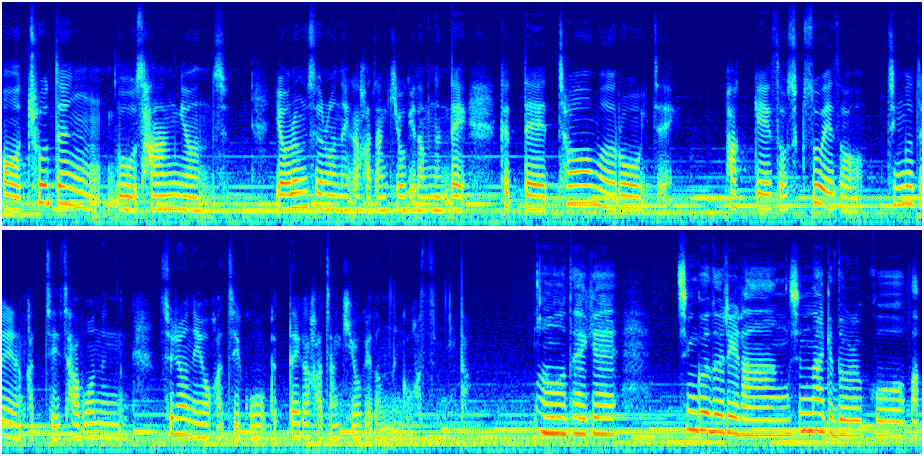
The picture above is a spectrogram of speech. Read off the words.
어, 초등부 4학년 수- 여름 수련회가 가장 기억에 남는데 그때 처음으로 이제 밖에서 숙소에서 친구들이랑 같이 자보는 수련회여가지고 그때가 가장 기억에 남는 것 같습니다. 어, 되게 친구들이랑 신나게 놀고 막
